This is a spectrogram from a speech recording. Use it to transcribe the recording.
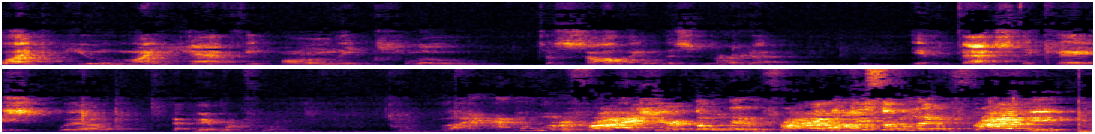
like you might have the only clue to solving this murder. If that's the case, well, that may work for you. Well, I, I don't want to fry, Sheriff. Don't let him fry me. Uh-huh. Just don't let him fry me.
